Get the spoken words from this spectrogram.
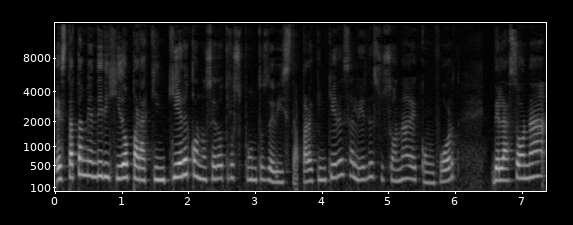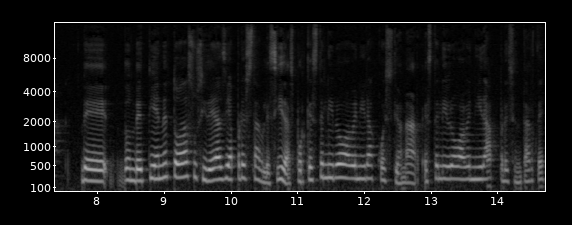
Está también dirigido para quien quiere conocer otros puntos de vista, para quien quiere salir de su zona de confort, de la zona de donde tiene todas sus ideas ya preestablecidas, porque este libro va a venir a cuestionar, este libro va a venir a presentarte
